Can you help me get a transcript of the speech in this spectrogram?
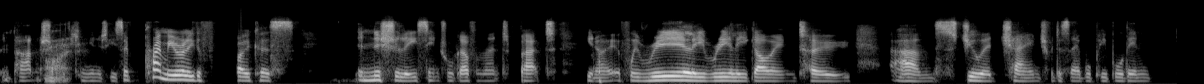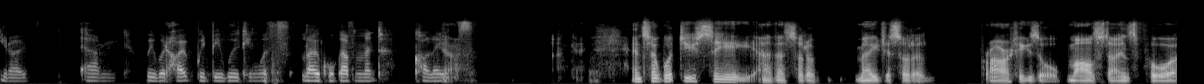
in partnership right. with communities. So primarily the focus initially central government, but you know, if we're really, really going to um, steward change for disabled people, then you know, um, we would hope we'd be working with local government colleagues. Yeah. Okay. And so, what do you see are the sort of major sort of priorities or milestones for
